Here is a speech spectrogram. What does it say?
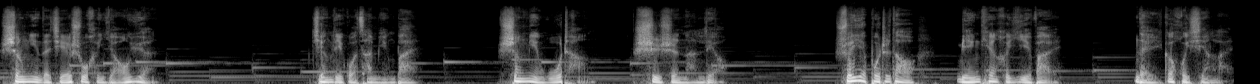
生命的结束很遥远，经历过才明白，生命无常，世事难料，谁也不知道明天和意外哪个会先来。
